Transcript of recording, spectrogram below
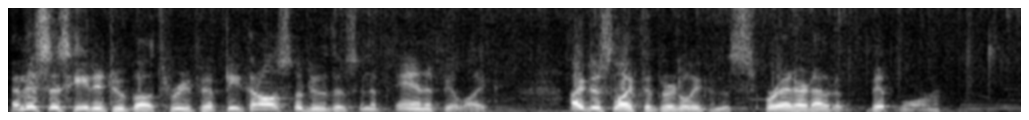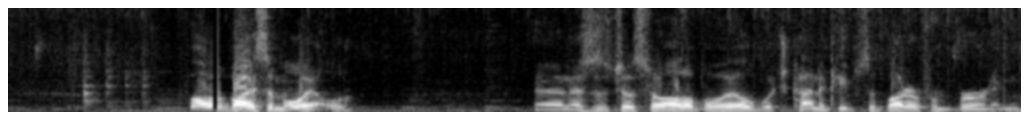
And this is heated to about 350. You can also do this in a pan if you like. I just like the griddle, you can spread it out a bit more. Followed by some oil. And this is just olive oil, which kind of keeps the butter from burning.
